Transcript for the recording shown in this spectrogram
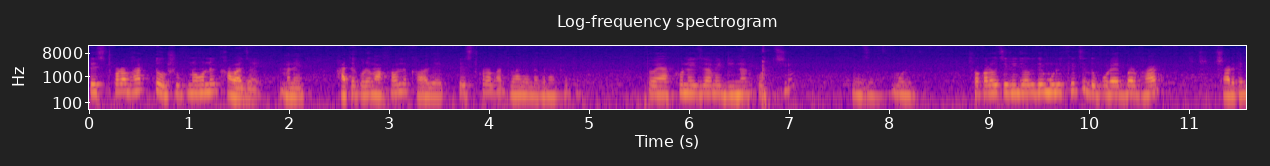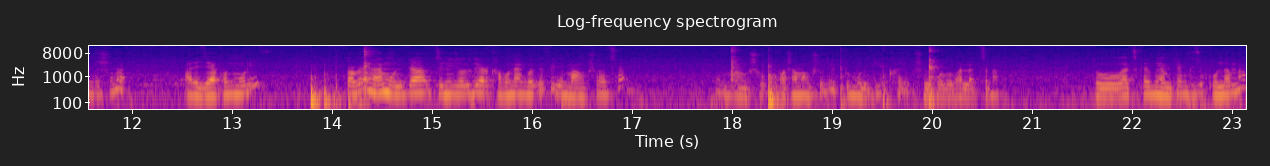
পেস্ট করা ভাত তো, শুকনো হলে খাওয়া যায়। মানে হাতে করে মাখা হলে খাওয়া যায়। পেস্ট করা ভাত ভালো লাগে না খেতে। তো এখন এই যে আমি ডিনার করছি, এই যে মুড়ি। সকালেও চিনি জল দিয়ে মুড়ি খেয়েছি, দুপুরে একবার ভাত, সাড়ে তিনটার সময়। আর এই যে এখন মুড়ি। তবে হ্যাঁ মুড়িটা চিনি জল দিয়ে আর খাব না একবার খেতে যে মাংস আছে। মাংস, কষা মাংস দিয়ে একটু মুড়ি দিয়ে খাই শুয়ে পড়ব ভালো লাগছে না। তো আজকে আমি ব্যায়াম ট্যাম কিছু করলাম না।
